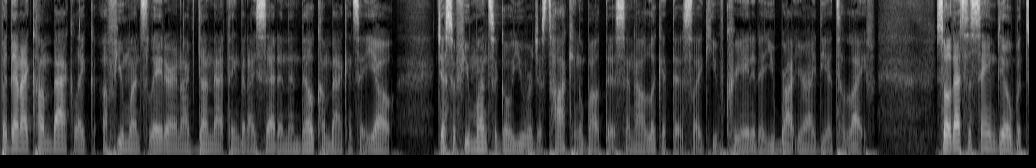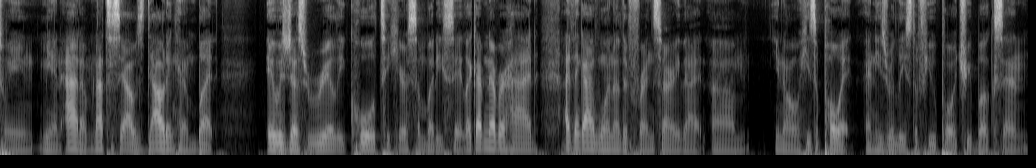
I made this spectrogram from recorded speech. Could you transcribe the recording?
But then I come back like a few months later and I've done that thing that I said, and then they'll come back and say, yo, just a few months ago you were just talking about this, and now look at this, like you've created it, you brought your idea to life. So that's the same deal between me and Adam. Not to say I was doubting him, but it was just really cool to hear somebody say like I've never had I think I have one other friend, sorry, that um, you know, he's a poet and he's released a few poetry books and,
